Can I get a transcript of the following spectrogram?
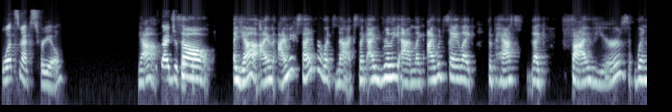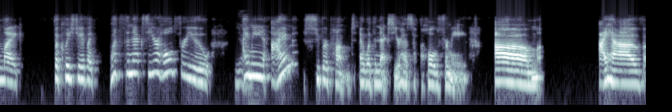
what's next for you? Yeah. so, book? Yeah i'm i'm excited for what's next. Like i really am. Like i would say like the past like five years when like the cliche of like what's the next year hold for you? Yeah. i mean i'm super pumped at what the next year has hold for me. Um i have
